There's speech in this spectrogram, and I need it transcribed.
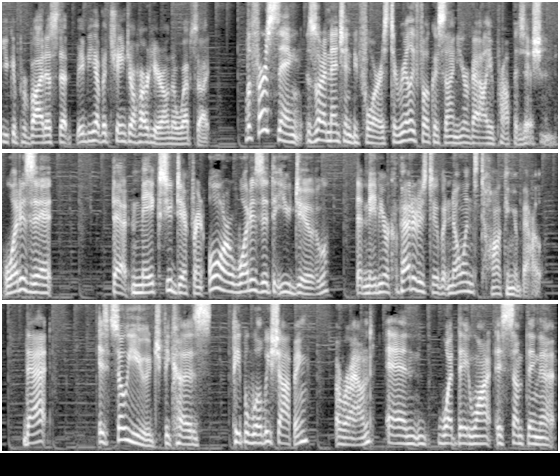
you could provide us that maybe have a change of heart here on their website? The first thing is what I mentioned before is to really focus on your value proposition. What is it that makes you different? Or what is it that you do that maybe your competitors do, but no one's talking about? That is so huge because people will be shopping around and what they want is something that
